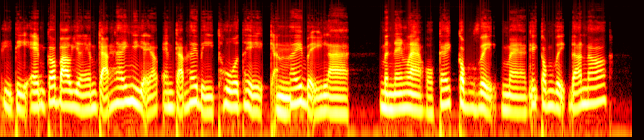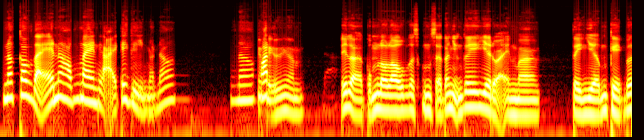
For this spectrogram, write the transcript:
Thì thì em có bao giờ em cảm thấy như vậy không? Em cảm thấy bị thua thiệt cảm Ừ. thấy bị là mình đang làm một cái công việc mà cái công việc đó nó nó có vẻ nó không mang lại cái gì mà nó nó oách hiểu em. Ý là cũng lâu lâu cũng sẽ có những cái giai đoạn mà tiền về hổng kịp á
